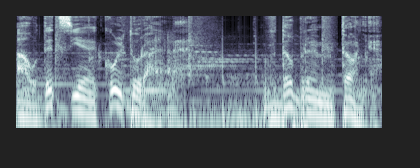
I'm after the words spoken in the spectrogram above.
Audycje kulturalne w dobrym tonie.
